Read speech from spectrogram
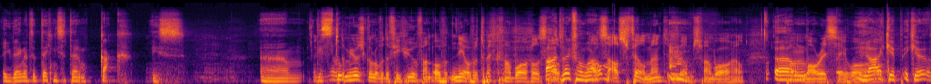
Ik denk dat de technische term kak is. Ehm, Ik die de musical, over de figuur van, over, nee, over het werk van Warhol zelf. Ah, het werk van Warhol. Als, als film, hè, de films van Warhol. Ehm, Paul Morrissey, Warhol. Ja, ik heb, ik, heb,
